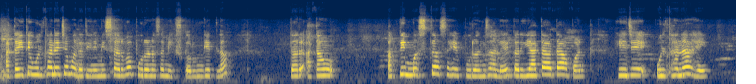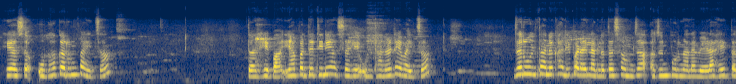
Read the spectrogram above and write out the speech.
आता इथे उलथाण्याच्या मदतीने मी सर्व पुरण असं मिक्स करून घेतलं. तर आता अगदी मस्त असं हे पुरण झालं आहे तर यात आता आपण हे जे उलथाणं आहे हे असं उभं करून पाहायचं. तर हे पा या पद्धतीने असं हे उलथानं ठेवायचं. जर उलथानं खाली पडायला लागलं तर समजा अजून पूर्णाला वेळ आहे तर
